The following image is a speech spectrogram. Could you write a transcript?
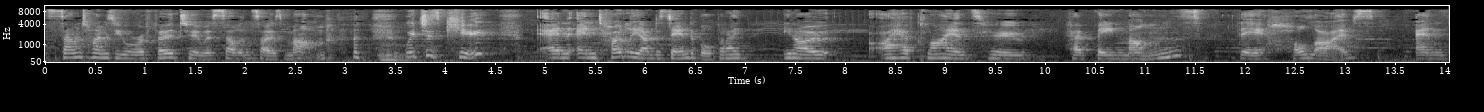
sometimes you're referred to as so and so's mum, which is cute and and totally understandable. But I, you know, I have clients who have been mums their whole lives, and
